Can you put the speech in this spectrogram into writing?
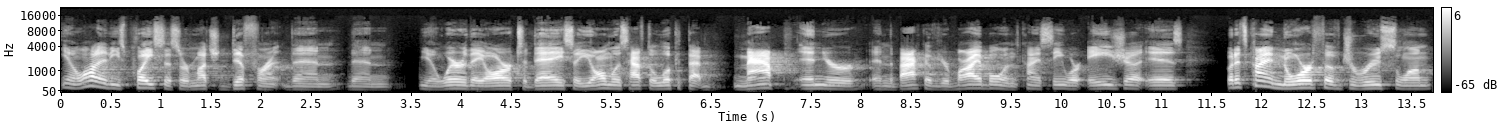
you know, a lot of these places are much different than, than you know, where they are today. So you almost have to look at that map in, your, in the back of your Bible and kind of see where Asia is. But it's kind of north of Jerusalem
